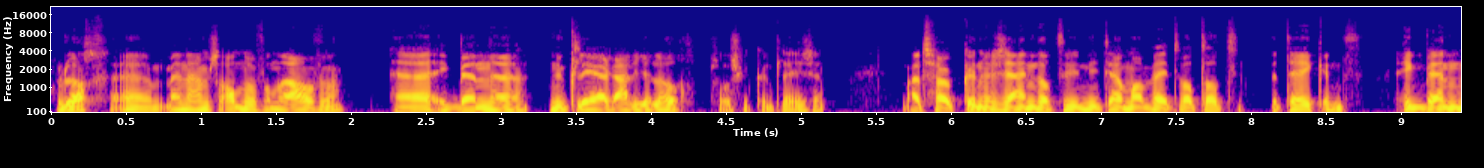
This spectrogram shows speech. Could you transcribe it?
Goedendag, uh, mijn naam is Andor van der Hoven. Uh, ik ben uh, nucleair radioloog, zoals u kunt lezen. Maar het zou kunnen zijn dat u niet helemaal weet wat dat betekent. Ik ben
